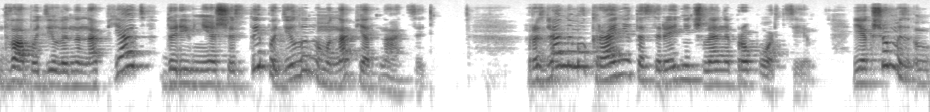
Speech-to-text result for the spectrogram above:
2 поділене на 5 дорівнює 6 поділеному на 15. Розглянемо крайні та середні члени пропорції. Якщо ми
